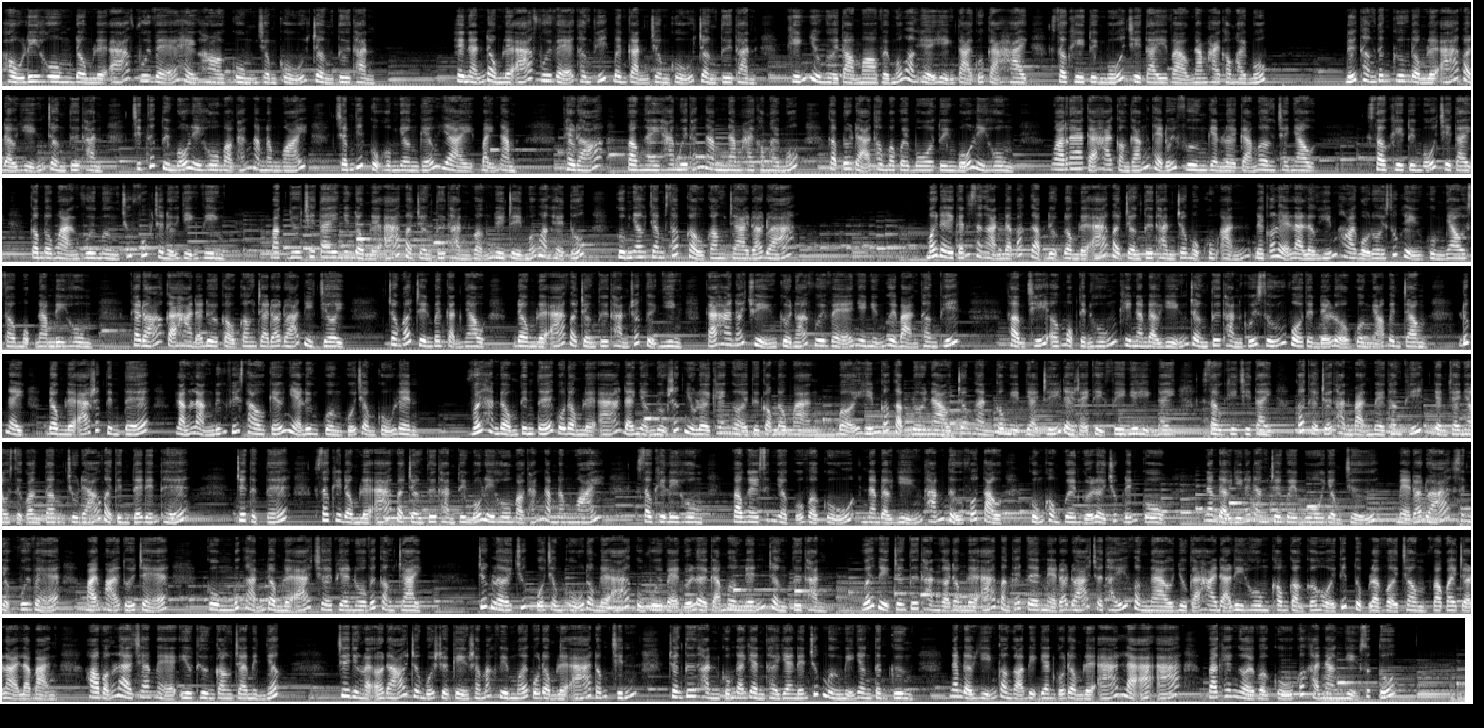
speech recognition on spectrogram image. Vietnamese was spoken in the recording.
Hậu ly hôn, Đồng Lệ Á vui vẻ hẹn hò cùng chồng cũ Trần Tư Thành. Hình ảnh Đồng Lệ Á vui vẻ thân thiết bên cạnh chồng cũ Trần Tư Thành khiến nhiều người tò mò về mối quan hệ hiện tại của cả hai sau khi tuyên bố chia tay vào năm 2021. Nữ thần Tân Cương Đồng Lệ Á và đạo diễn Trần Tư Thành chính thức tuyên bố ly hôn vào tháng 5 năm ngoái, chấm dứt cuộc hôn nhân kéo dài 7 năm. Theo đó, vào ngày 20 tháng 5 năm 2021, cặp đôi đã thông qua Weibo tuyên bố ly hôn. Ngoài ra, cả hai còn gắn thẻ đối phương dành lời cảm ơn cho nhau. Sau khi tuyên bố chia tay, cộng đồng mạng vui mừng chúc phúc cho nữ diễn viên. Mặc dù chia tay nhưng Đồng Lệ Á và Trần Tư Thành vẫn duy trì mối quan hệ tốt, cùng nhau chăm sóc cậu con trai đóa đóa. Mới đây, cánh sân ảnh đã bắt gặp được Đồng Lệ Á và Trần Tư Thành trong một khung ảnh. Đây có lẽ là lần hiếm hoi bộ đôi xuất hiện cùng nhau sau một năm ly hôn. Theo đó, cả hai đã đưa cậu con trai đóa đóa đi chơi. Trong quá trình bên cạnh nhau, Đồng Lệ Á và Trần Tư Thành rất tự nhiên, cả hai nói chuyện, cười nói vui vẻ như những người bạn thân thiết. Thậm chí ở một tình huống khi nam đạo diễn Trần Tư Thành cúi xuống vô tình để lộ quần nhỏ bên trong. Lúc này, Đồng Lệ Á rất tinh tế, lặng lặng đứng phía sau kéo nhẹ lưng quần của chồng cũ lên. Với hành động tinh tế của Đồng Lệ Á đã nhận được rất nhiều lời khen ngợi từ cộng đồng mạng bởi hiếm có cặp đôi nào trong ngành công nghiệp giải trí đầy rẫy thị phi như hiện nay sau khi chia tay có thể trở thành bạn bè thân thiết dành cho nhau sự quan tâm chu đáo và tinh tế đến thế. Trên thực tế, sau khi Đồng Lệ Á và Trần Tư Thành tuyên bố ly hôn vào tháng 5 năm ngoái, sau khi ly hôn, vào ngày sinh nhật của vợ cũ, nam đạo diễn Thám tử phố Tàu cũng không quên gửi lời chúc đến cô. Nam đạo diễn đã đăng trên Weibo dòng chữ Mẹ đó đóa, sinh nhật vui vẻ, mãi mãi tuổi trẻ, cùng bức ảnh Đồng Lệ Á chơi piano với con trai. Trước lời chúc của chồng cũ, Đồng Lệ Á cũng vui vẻ gửi lời cảm ơn đến Trần Tư Thành. Với việc Trần Tư Thành gọi Đồng Lệ Á bằng cái tên mẹ đó đóa cho thấy phần nào dù cả hai đã ly hôn không còn cơ hội tiếp tục là vợ chồng và quay trở lại là bạn, họ vẫn là cha mẹ yêu thương con trai mình nhất. Chưa dừng lại ở đó, trong buổi sự kiện ra mắt phim mới của Đồng Lệ Á đóng chính, Trần Tư Thành cũng đã dành thời gian đến chúc mừng mỹ nhân Tân Cương. Nam đạo diễn còn gọi biệt danh của Đồng Lệ Á là Á Á và khen ngợi vợ cũ có khả năng diễn xuất tốt.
